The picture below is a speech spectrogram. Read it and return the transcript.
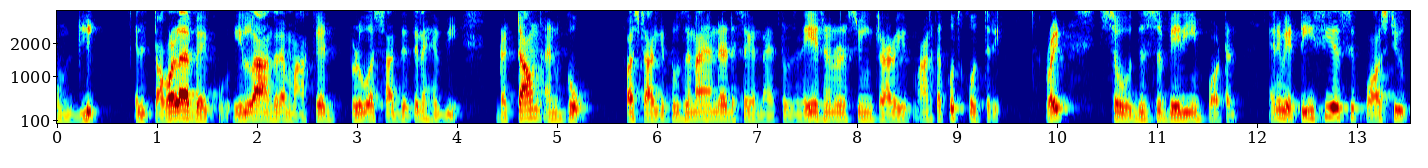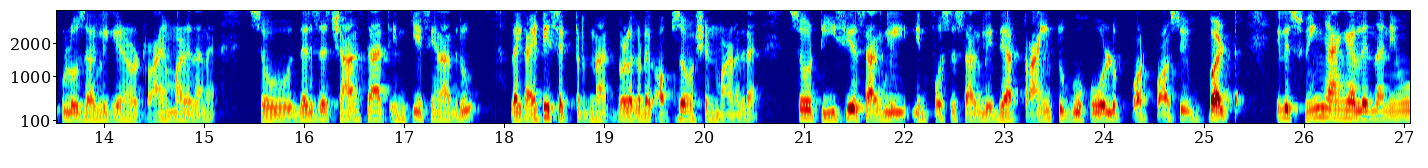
only ಇಲ್ಲಿ ತಗೊಳ್ಳಬೇಕು, ಇಲ್ಲ ಅಂದರೆ ಮಾರ್ಕೆಟ್ ಬೀಳುವ ಸಾಧ್ಯತೆನೇ heavy break down and go first target two thousand nine hundred second target two thousand eight hundred swing target ಮಾಡ್ತಾ ಕೂತ್ಕೋತೀರಿ. Right so this is very important anyway T C S positive close ಆಗಲಿಕ್ಕೆ ಏನೋ ಟ್ರೈ ಮಾಡಿದಾನೆ. So there is a chance that in case ಏನಾದರೂ ಲೈಕ್ ಐ ಟಿ ಸೆಕ್ಟರ್ನ ಒಳಗಡೆ ಅಬ್ಸರ್ವೇಷನ್ ಮಾಡಿದ್ರೆ ಸೊ ಟಿ ಸಿ ಎಸ್ ಆಗಲಿ ಇನ್ಫೋಸಿಸ್ ಆಗಲಿ they are trying to go hold for positive but ಇಲ್ಲಿ ಸ್ವಿಂಗ್ ಆ್ಯಂಗಲಿಂದ ನೀವು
